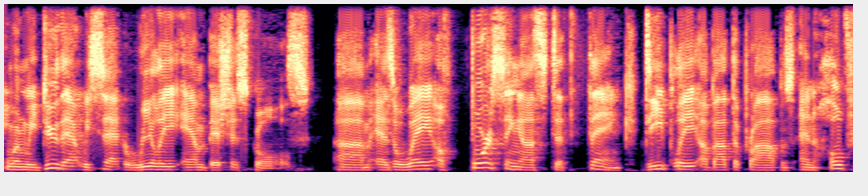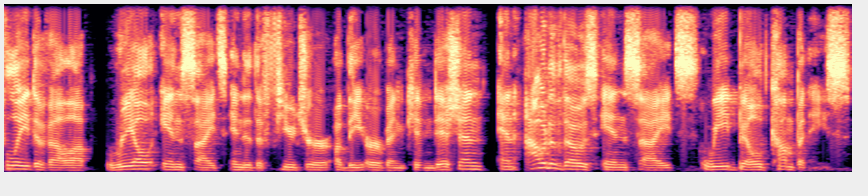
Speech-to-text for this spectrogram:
When we do that, we set really ambitious goals um, as a way of forcing us to think deeply about the problems and hopefully develop real insights into the future of the urban condition. And out of those insights, we build companies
